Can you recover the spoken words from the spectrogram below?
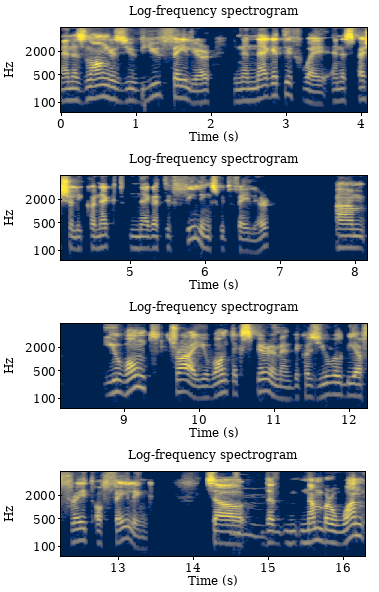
And as long as you view failure in a negative way and especially connect negative feelings with failure, um, you won't try, you won't experiment because you will be afraid of failing. So, mm. the number one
